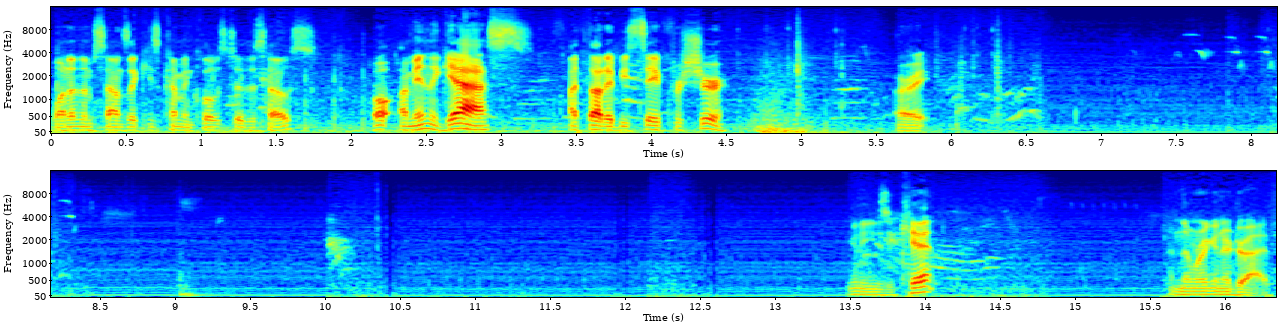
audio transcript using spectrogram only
One of them sounds like he's coming close to this house. Oh, I'm in the gas. I thought I'd be safe for sure. Alright. I'm gonna use a kit. And then we're gonna drive.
